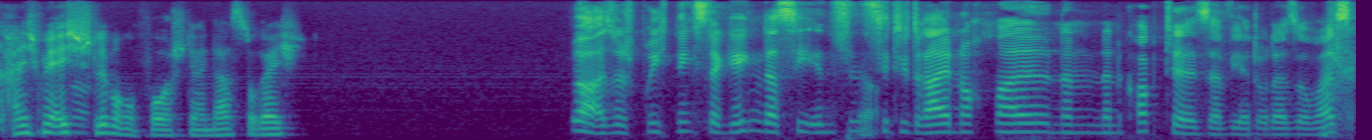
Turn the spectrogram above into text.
Kann ich mir echt schlimmere vorstellen, da hast du recht. Ja, also spricht nichts dagegen, dass sie in Sin Ja. City 3 nochmal einen, einen Cocktail serviert oder sowas.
